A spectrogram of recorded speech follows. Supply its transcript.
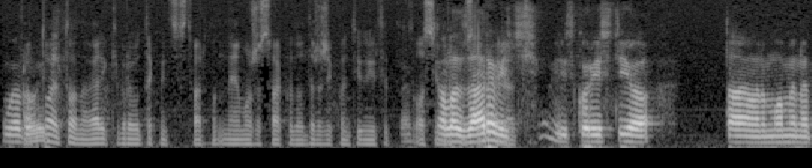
Pa, Euroligi. to je to, na veliki broj utakmica stvarno ne može svako da održi kontinuitet. Osim A Lazarević iskoristio taj on moment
